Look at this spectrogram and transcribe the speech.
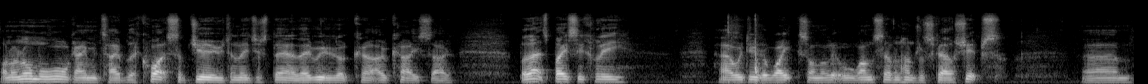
On a normal wargaming table, they're quite subdued, and they just there. They really look uh, okay. So, but that's basically how we do the wakes on the little 1 700 scale ships. Um,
